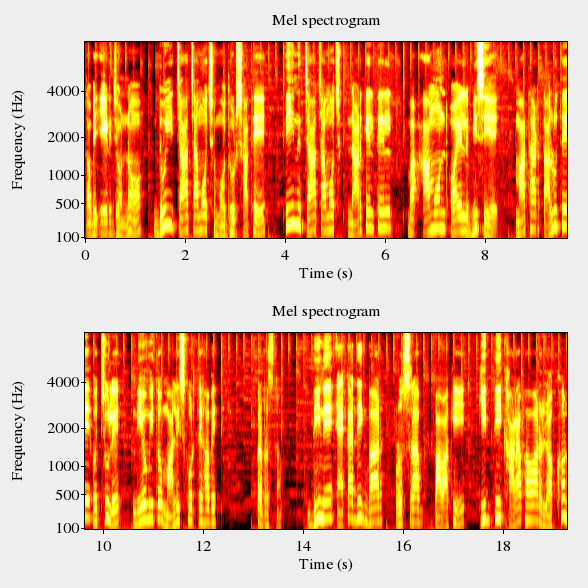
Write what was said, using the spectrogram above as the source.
তবে এর জন্য দুই চা চামচ মধুর সাথে তিন চা চামচ নারকেল তেল বা আমন্ড অয়েল মিশিয়ে মাথার তালুতে ও চুলে নিয়মিত মালিশ করতে হবে। প্রশ্ন। দিনে একাধিকবার প্রস্রাব পাওয়া কি কিডনি খারাপ হওয়ার লক্ষণ?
